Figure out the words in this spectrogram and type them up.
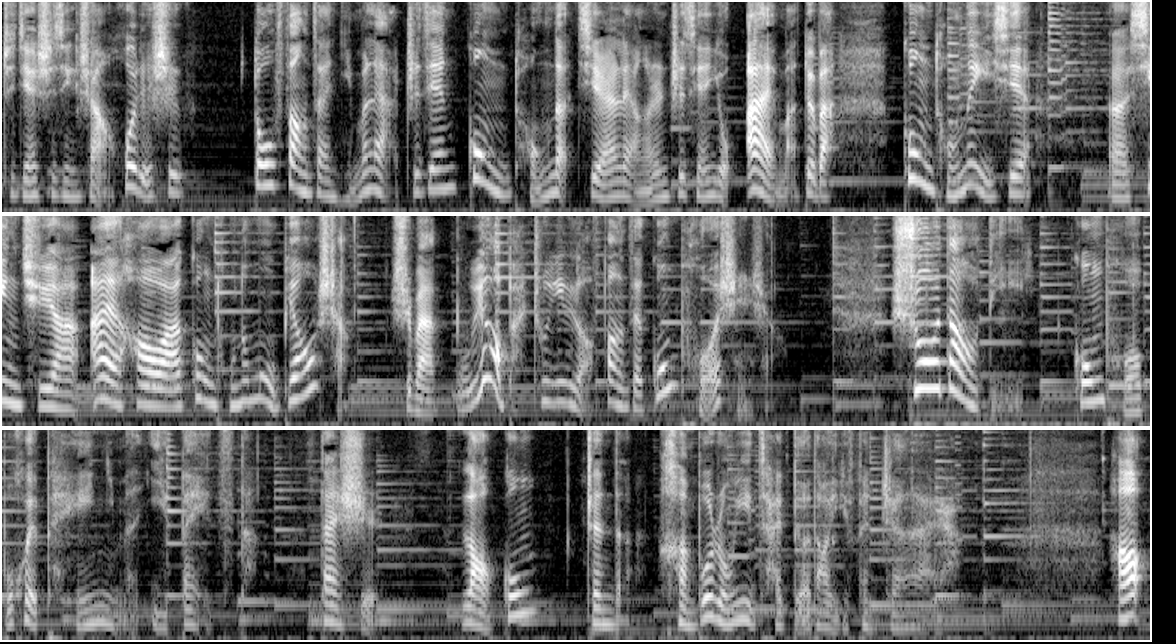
这件事情上，或者是？都放在你们俩之间共同的，既然两个人之前有爱嘛，对吧？共同的一些，呃，兴趣啊、爱好啊、共同的目标上，是吧？不要把注意力放在公婆身上。说到底，公婆不会陪你们一辈子的，但是老公真的很不容易才得到一份真爱呀。好，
